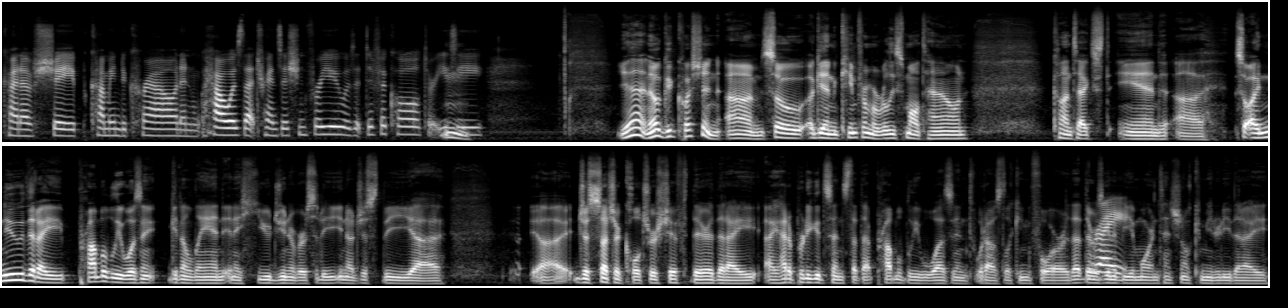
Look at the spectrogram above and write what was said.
kind of shape coming to Crown, and how was that transition for you? Was it difficult or easy? Yeah, no, good question. Um, so again, came from a really small town context, and uh, so I knew that I probably wasn't going to land in a huge university. You know, just the uh, uh, just such a culture shift there that I I had a pretty good sense that that probably wasn't what I was looking for. That there was going Right. to be a more intentional community that I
